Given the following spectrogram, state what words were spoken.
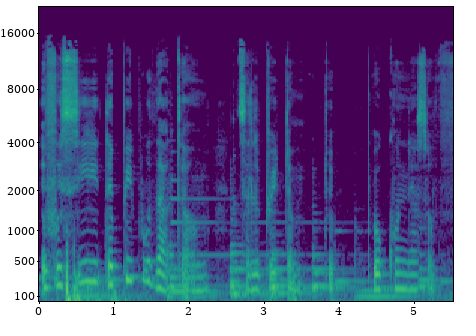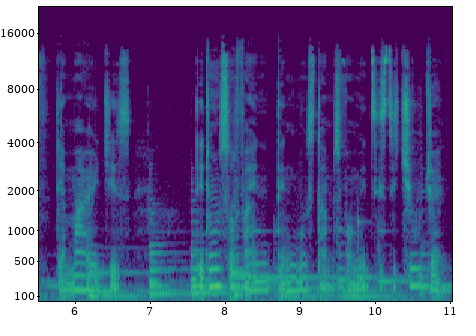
if we see the people that um, celebrate the, the brokenness of their marriages, they don't suffer anything most times from it. It's the children.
